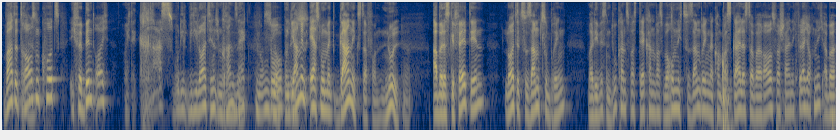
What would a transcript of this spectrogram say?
wartet draußen kurz, ich verbinde euch. Und ich denke, krass, wo die, wie die Leute hinten dran sind. So, und die haben im ersten Moment gar nichts davon, null. Aber das gefällt denen, Leute zusammenzubringen, weil die wissen, du kannst was, der kann was, warum nicht zusammenbringen, da kommt was Geiles dabei raus wahrscheinlich, vielleicht auch nicht, aber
